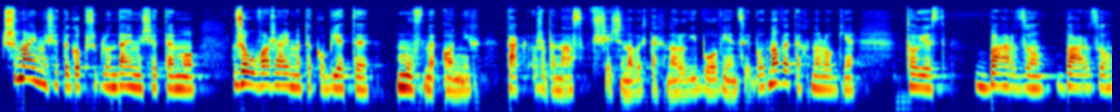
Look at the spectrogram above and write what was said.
Trzymajmy się tego, przyglądajmy się temu, zauważajmy te kobiety, mówmy o nich, tak, żeby nas w świecie nowych technologii było więcej, bo nowe technologie to jest bardzo, bardzo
